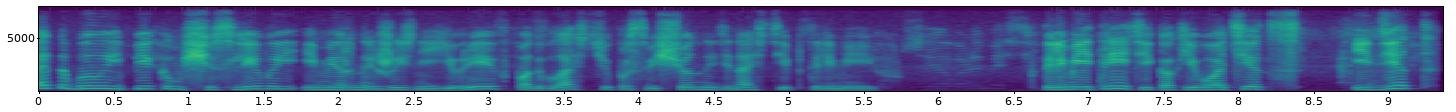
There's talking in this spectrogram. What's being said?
это было и пиком счастливой и мирной жизни евреев под властью просвещенной династии Птолемеев. Птолемей III, как его отец и дед,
